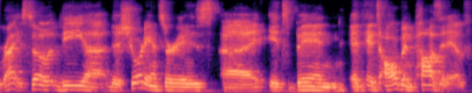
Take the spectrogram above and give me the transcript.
Right. So the uh, the short answer is uh, it's been it, it's all been positive.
